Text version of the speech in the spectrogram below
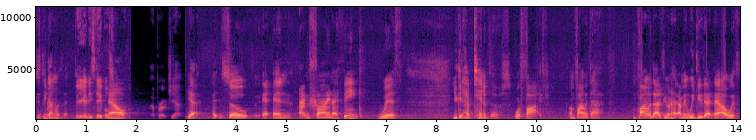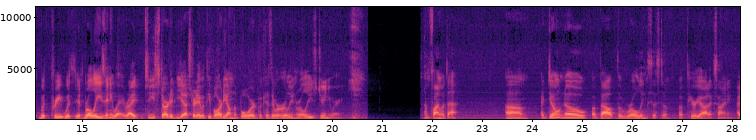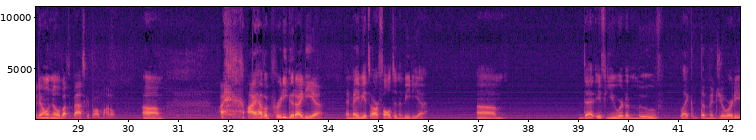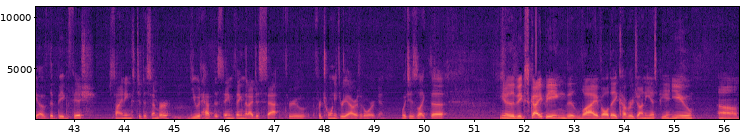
Just be right. done with it. The Andy Staples now, approach, yeah. Yeah. Uh, so, and I'm fine, I think, with you can have 10 of those or five. I'm fine with that. I'm fine with that if you want to. I mean, we do that now with with pre with enrollees anyway, right? So you started yesterday with people already on the board because they were early enrollees January. I'm fine with that. Um, I don't know about the rolling system of periodic signing. I don't know about the basketball model. Um, I I have a pretty good idea, and maybe it's our fault in the media. Um, that if you were to move like the majority of the big fish signings to December, mm-hmm. you would have the same thing that I just sat through for 23 hours at Oregon, which is like the you know the big skyping, the live all day coverage on ESPNU. Um,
